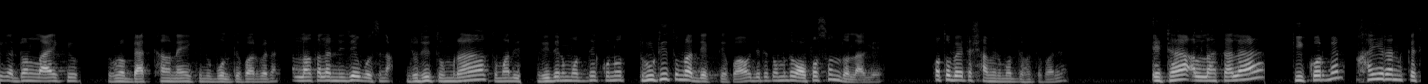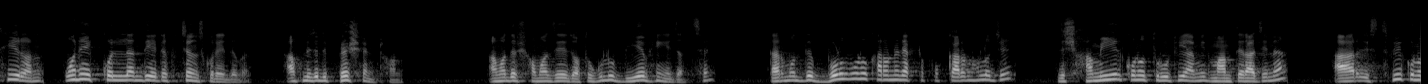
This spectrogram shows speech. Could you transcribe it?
you I don't like you এগুলো ব্যাখ্যা নেই, কিন্তু বলতে পারবে না। আল্লাহ তালা নিজেই বলছেন, যদি তোমরা তোমার স্ত্রীদের মধ্যে কোনো ত্রুটি তোমরা দেখতে পাও, যেটা তোমাদের অপছন্দ লাগে, অথবা এটা স্বামীর মধ্যে হতে পারে, এটা আল্লাহ তালা কি করবেন? খাইরান কাথিরান অনেক কল্যাণ দিয়ে এটা চেঞ্জ করে দেবেন। আপনি যদি পেশেন্ট হন, আমাদের সমাজে যতগুলো বিয়ে ভেঙে যাচ্ছে, তার মধ্যে বড় বড় কারণের একটা কারণ হলো যে যে স্বামীর কোনো ত্রুটি আমি মানতে রাজি না, আর স্ত্রীর কোনো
